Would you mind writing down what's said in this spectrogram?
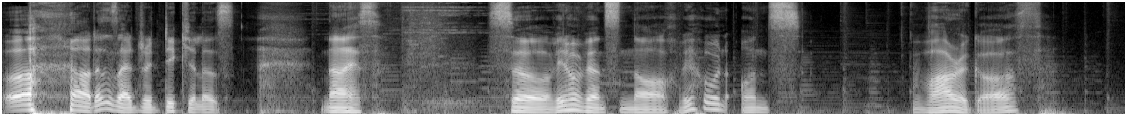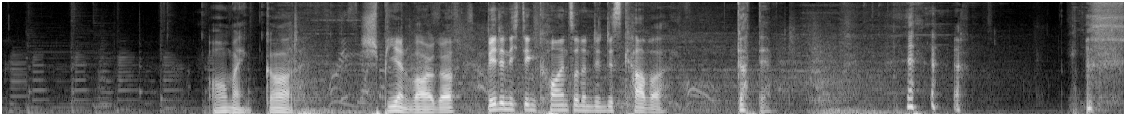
oh, das ist halt ridiculous. Nice. So, wen holen wir uns noch? Wir holen uns Vargoth. Oh mein Gott. Spielen Vargoth. Bitte nicht den Coin, sondern den Discover. Goddammit.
